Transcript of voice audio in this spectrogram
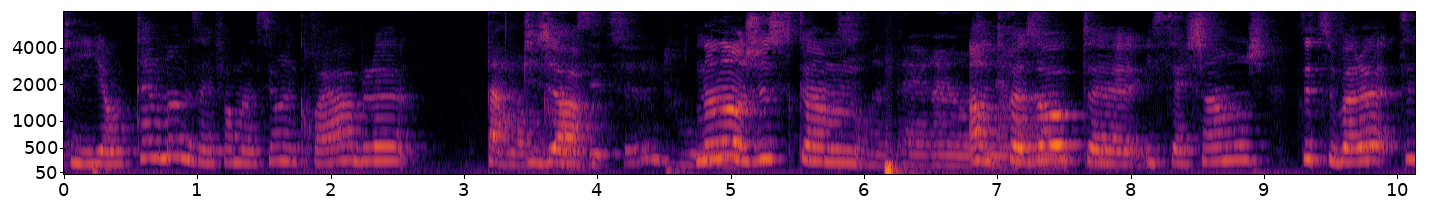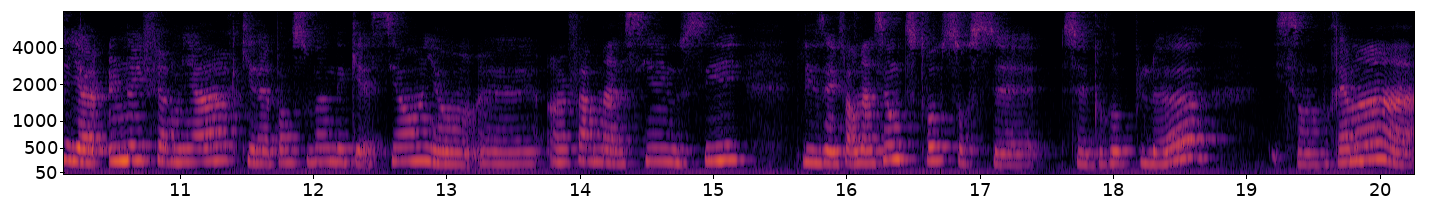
Puis ils ont tellement des informations incroyables. Par leurs genre- études ou Non, non, juste comme... sur le terrain en Entre général? eux autres, euh, ils s'échangent. Tu sais, tu vas là, tu sais, il y a une infirmière qui répond souvent à des questions, ils ont euh, un pharmacien aussi. Les informations que tu trouves sur ce, ce groupe-là, ils sont vraiment à,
